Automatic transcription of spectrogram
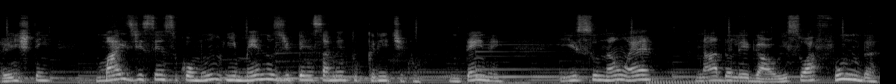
A gente tem mais de senso comum e menos de pensamento crítico, entendem? E isso não é nada legal. Isso afunda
